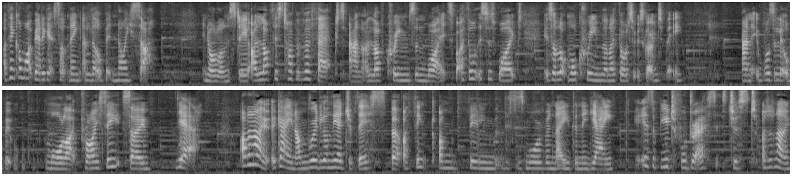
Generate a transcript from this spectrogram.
I think I might be able to get something a little bit nicer in all honesty. I love this type of effect and I love creams and whites, but I thought this was white. It's a lot more cream than I thought it was going to be. And it was a little bit more like pricey, so yeah, I don't know, again, I'm really on the edge of this, but I think I'm feeling that this is more of a nay than a yay. It is a beautiful dress, it's just, I don't know.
